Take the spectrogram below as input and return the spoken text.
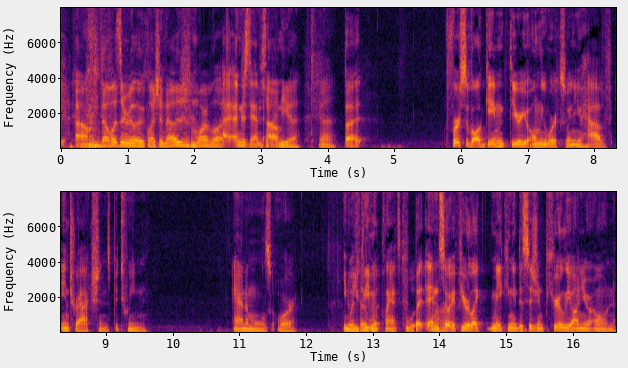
Yeah. Um, that wasn't really a question. That was just more of a. I understand. Um, idea. Yeah. But first of all, game theory only works when you have interactions between animals or you know, you can even plants. But and uh-huh. so if you're like making a decision purely on your own,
